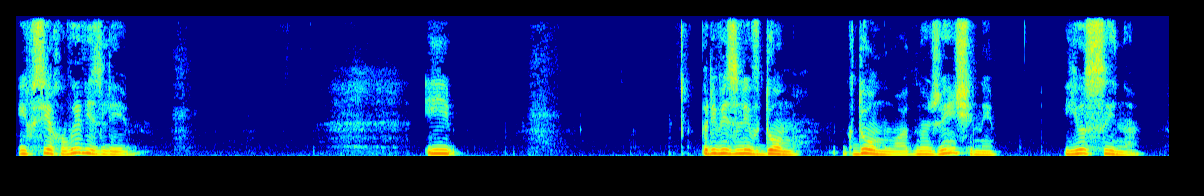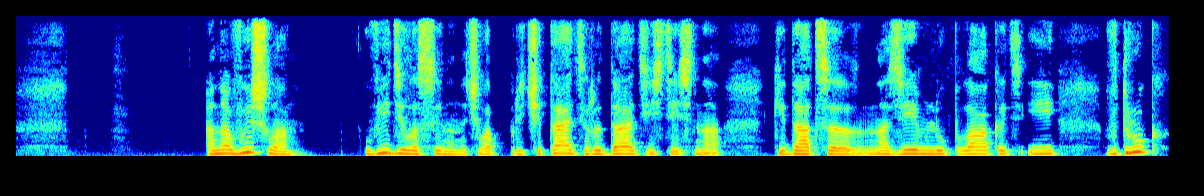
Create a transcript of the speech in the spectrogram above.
их всех вывезли. И привезли в дом, к дому одной женщины, ее сына. Она вышла, увидела сына, начала причитать, рыдать, естественно, кидаться на землю, плакать. И вдруг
